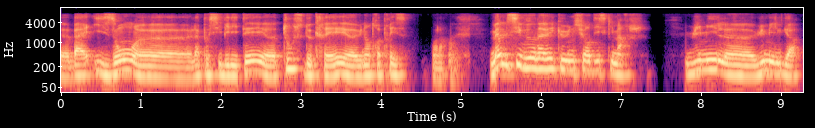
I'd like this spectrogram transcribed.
euh, bah, ils ont euh, la possibilité euh, tous de créer une entreprise. Voilà. Même si vous en avez qu'une sur dix qui marche, 8000, 8000 gars,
